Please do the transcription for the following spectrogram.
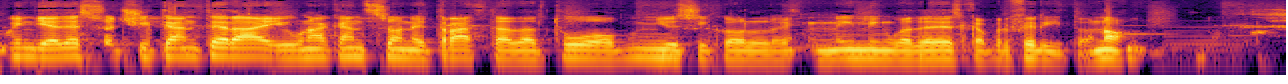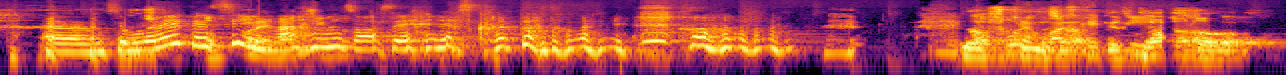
quindi, adesso ci canterai una canzone tratta dal tuo musical in, in lingua tedesca preferito, no? Eh, se volete sì, ma non so se gli ascoltatori... no, scusa, piuttosto,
